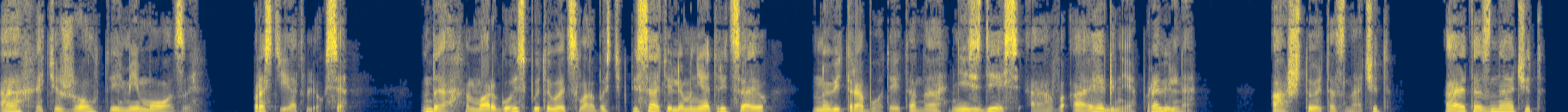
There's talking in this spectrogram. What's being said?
Ах, эти желтые мимозы. Прости, отвлекся. Да, Марго испытывает слабость к писателям, не отрицаю. Но ведь работает она не здесь, а в Аэгне, правильно? А что это значит? А это значит,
